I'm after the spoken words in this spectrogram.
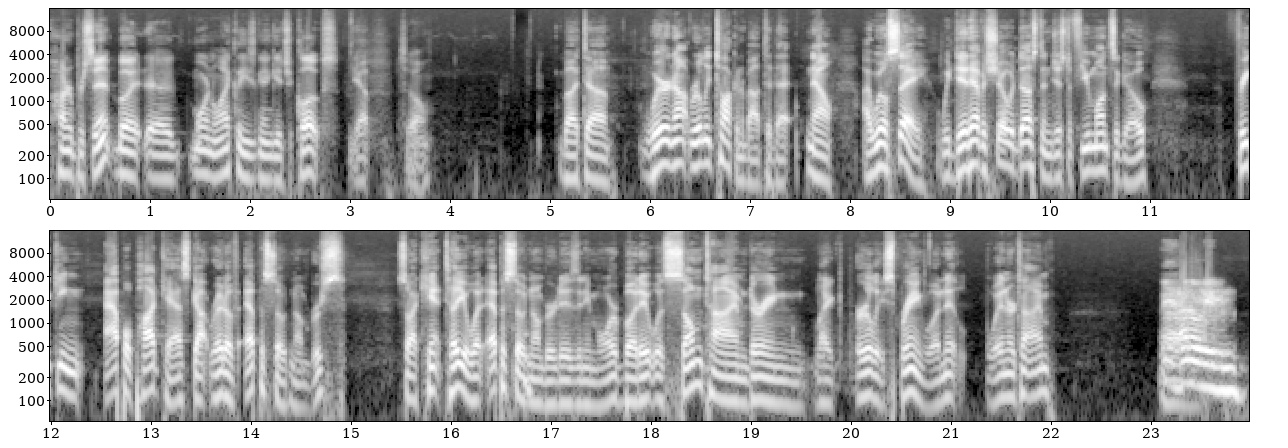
100%, but uh, more than likely he's going to get you close. yep. So, But uh, we're not really talking about today. Now, I will say, we did have a show with Dustin just a few months ago. Freaking Apple Podcast got rid of episode numbers. So I can't tell you what episode number it is anymore, but it was sometime during like early spring, wasn't it? Wintertime? man, I don't even.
